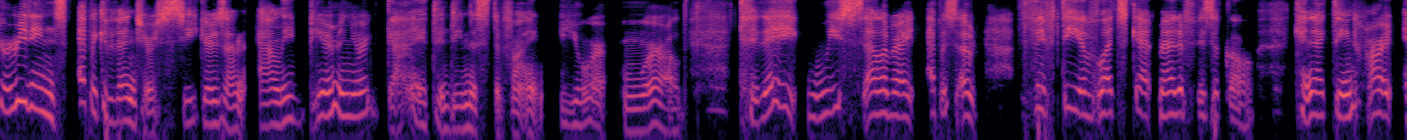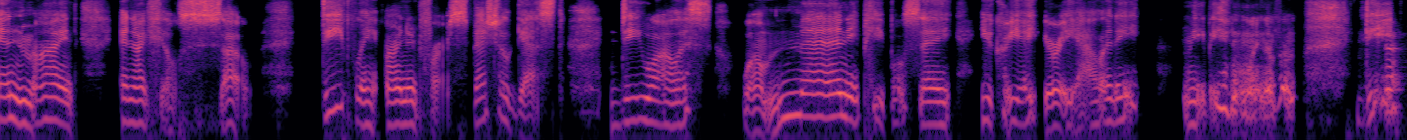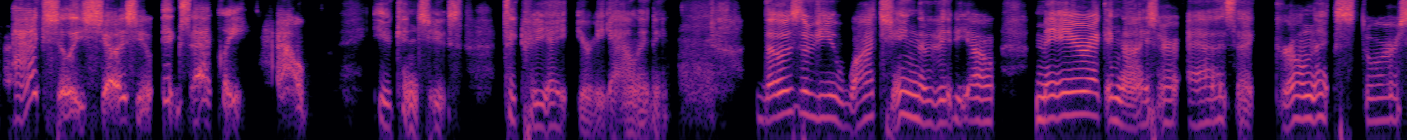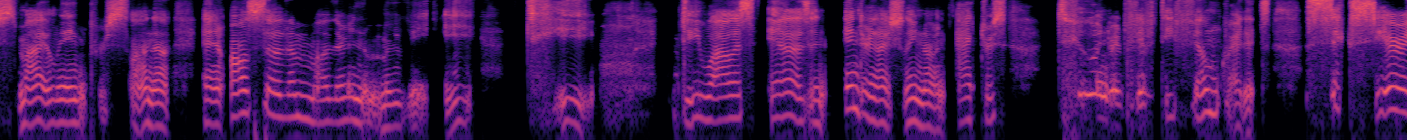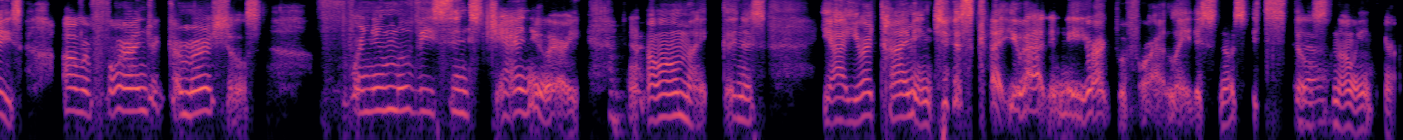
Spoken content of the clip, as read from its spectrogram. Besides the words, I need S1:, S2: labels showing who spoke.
S1: Greetings, epic adventure seekers. I'm Ali Bierman, your guide to demystifying your world. Today, we celebrate episode 50 of Let's Get Metaphysical, connecting heart and mind. And I feel so deeply honored for our special guest, Dee Wallace. Well, many people say you create your reality maybe in one of them, Dee actually shows you exactly how you can choose to create your reality. Those of you watching the video may recognize her as a girl next door smiling persona and also the mother in the movie E.T. Dee Wallace is an internationally known actress 250 film credits, six series, over 400 commercials, four new movies since January. oh my goodness. Yeah, your timing just got you out in New York before our latest snow. It's still yeah. snowing here.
